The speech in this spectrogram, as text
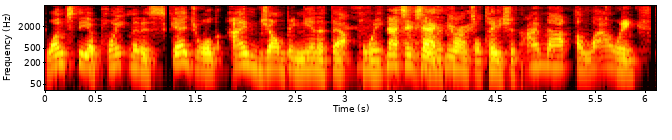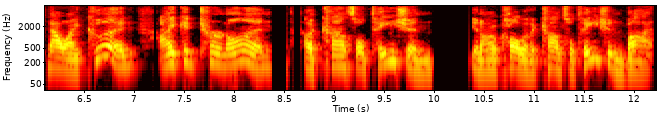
Once the appointment is scheduled, I'm jumping in at that point. That's exactly the consultation. Right. I'm not allowing. Now I could, I could turn on a consultation. You know, I'll call it a consultation bot,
